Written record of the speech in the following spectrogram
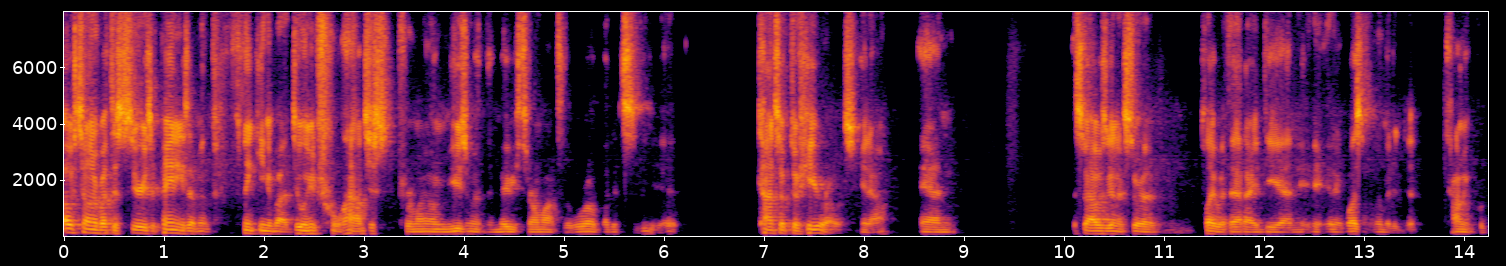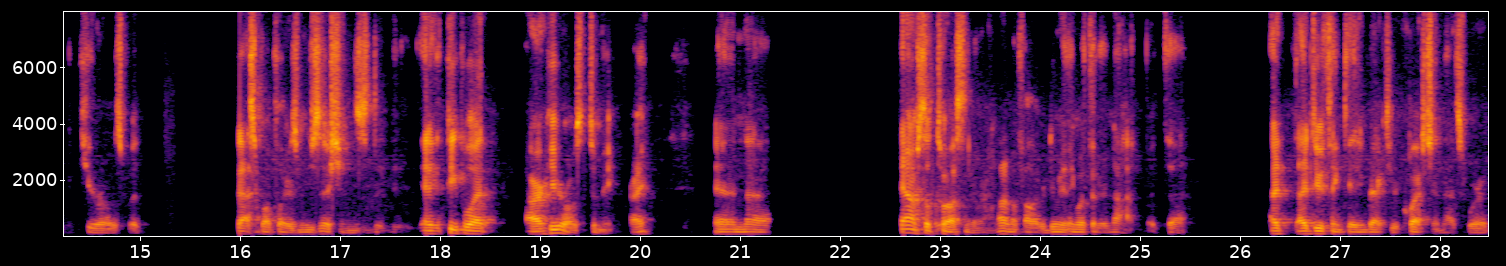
I was telling her about this series of paintings I've been thinking about doing for a while, just for my own amusement, and maybe throw them out to the world. But it's it, concept of heroes, you know, and so I was going to sort of play with that idea, and it, and it wasn't limited to comic book heroes, but basketball players, musicians, people that are heroes to me, right? And uh, yeah, I'm still tossing it around. I don't know if I'll ever do anything with it or not, but uh, I, I do think getting back to your question, that's where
